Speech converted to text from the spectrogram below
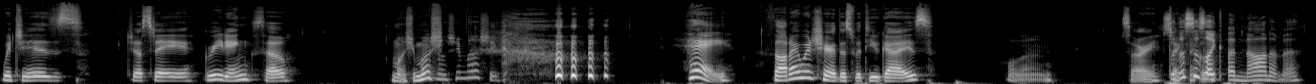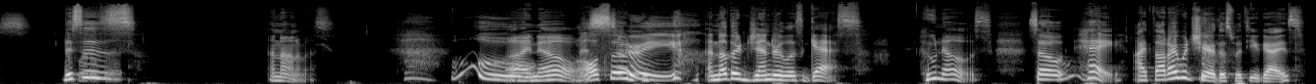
which is just a greeting. So, Moshi Moshi. Moshi Moshi. Hey, thought I would share this with you guys. Hold on. Sorry. so this is like anonymous. this is anonymous. Ooh. I know. Also, Mystery. another genderless guess. Who knows? So, Ooh. hey, I thought I would share this with you guys.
